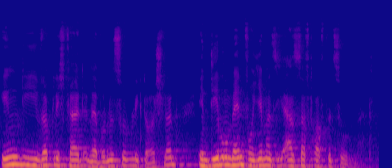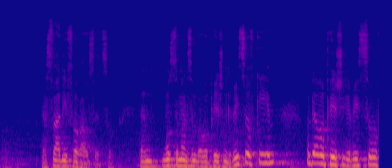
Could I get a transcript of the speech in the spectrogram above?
in die Wirklichkeit in der Bundesrepublik Deutschland, in dem Moment, wo jemand sich ernsthaft darauf bezogen hat. Das war die Voraussetzung. Dann musste man zum Europäischen Gerichtshof gehen und der Europäische Gerichtshof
